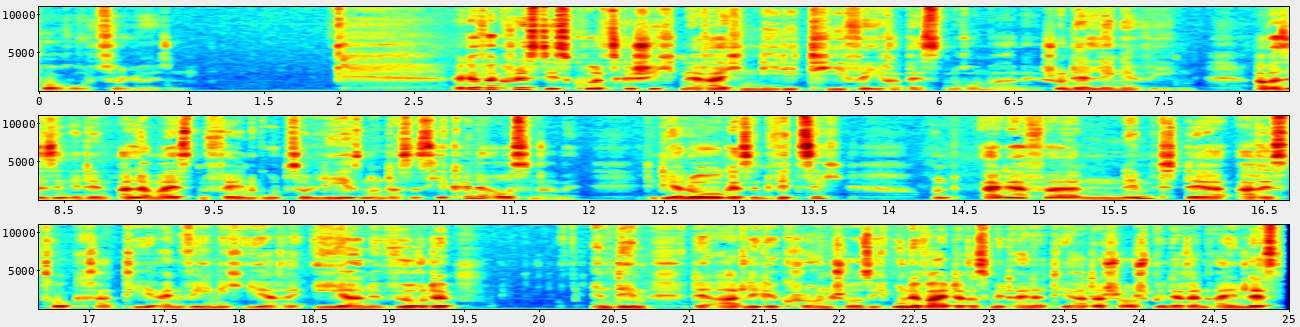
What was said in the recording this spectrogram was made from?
Poirot zu lösen. Agatha Christie's Kurzgeschichten erreichen nie die Tiefe ihrer besten Romane, schon der Länge wegen. Aber sie sind in den allermeisten Fällen gut zu lesen und das ist hier keine Ausnahme. Die Dialoge sind witzig und Agatha nimmt der Aristokratie ein wenig ihre eherne Würde, indem der adlige Cronshaw sich ohne weiteres mit einer Theaterschauspielerin einlässt,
